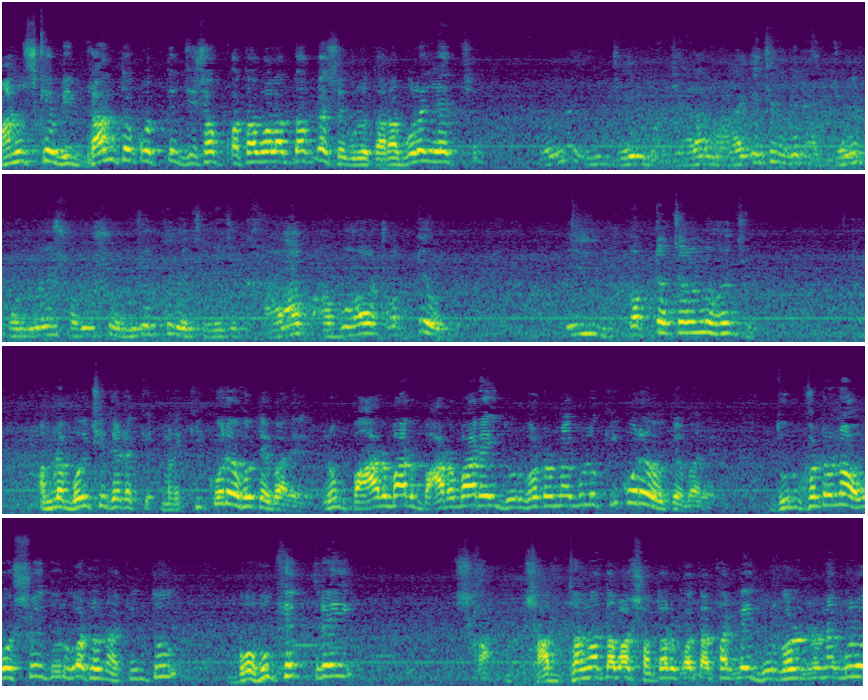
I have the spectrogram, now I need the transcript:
মানুষকে বিভ্রান্ত করতে যেসব কথা বলার দরকার সেগুলো তারা বলে যাচ্ছে। যারা মারা গেছে তাদের একজনের পরিবারের সদস্য অভিযোগ করেছে যে খারাপ আবহাওয়া সত্ত্বেও এই কপ্টার চালানো হয়েছে। আমরা বলছি যে এটা মানে কি করে হতে পারে? এবং বারবার বারবার এই দুর্ঘটনাগুলো কি করে হতে পারে? দুর্ঘটনা অবশ্যই দুর্ঘটনা, কিন্তু বহু ক্ষেত্রেই সাবধানতা বা সতর্কতা থাকলে এই দুর্ঘটনাগুলো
